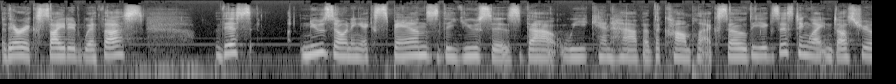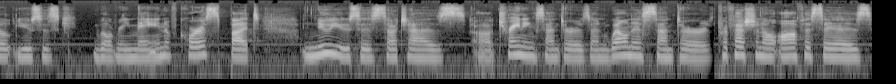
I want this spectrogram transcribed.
they're excited with us. This new zoning expands the uses that we can have at the complex. So the existing light industrial uses will remain, of course, but new uses such as uh, training centers and wellness centers, professional offices,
